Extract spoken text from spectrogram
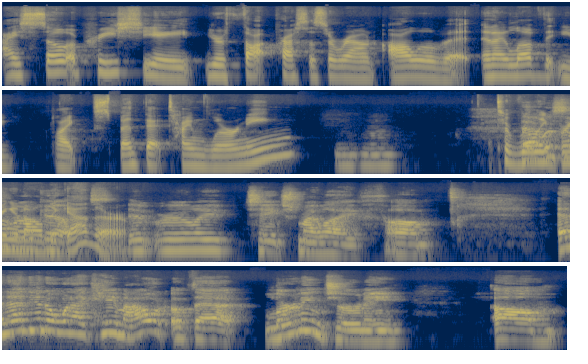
I so appreciate your thought process around all of it. And I love that you like spent that time learning mm-hmm. to really bring it all gift. together. It really changed my life. Um, and then, you know, when I came out of that learning journey, um,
